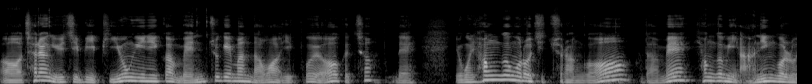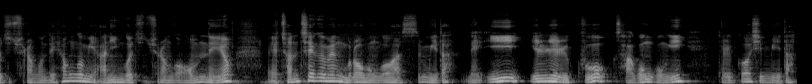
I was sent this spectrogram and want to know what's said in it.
어, 차량 유지비 비용이니까 왼쪽에만 나와 있고요. 그쵸? 네. 요건 현금으로 지출한 거, 그 다음에 현금이 아닌 걸로 지출한 건데, 현금이 아닌 거 지출한 거 없네요. 네, 전체 금액 물어본 것 같습니다. 네, 2119-4002 될 것입니다.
